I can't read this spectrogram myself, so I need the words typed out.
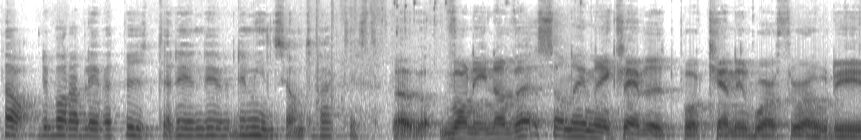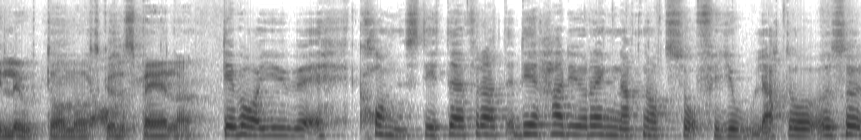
ja det bara blev ett byte. Det, det, det, minns jag inte faktiskt. Var ni nervösa när ni klev ut på Kenilworth Road i Luton och ja. skulle spela? Det var ju eh, konstigt därför att det hade ju regnat något så förjolat och, och så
